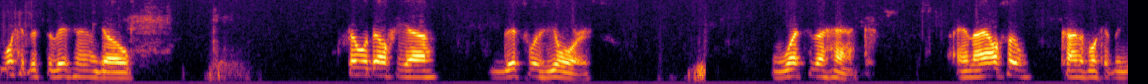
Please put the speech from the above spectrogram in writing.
look at this division and go, Philadelphia, this was yours. What the heck? And I also kind of look at the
